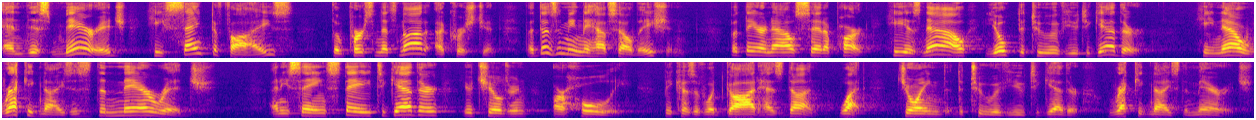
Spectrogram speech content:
and this marriage he sanctifies the person that's not a Christian. That doesn't mean they have salvation, but they are now set apart. He has now yoked the two of you together. He now recognizes the marriage. And he's saying, Stay together, your children are holy because of what God has done. What? Joined the two of you together. Recognize the marriage.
